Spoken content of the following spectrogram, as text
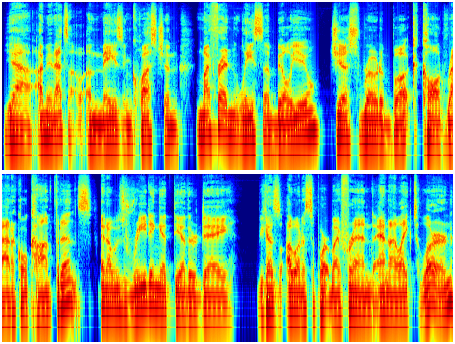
Yeah, I mean, that's an amazing question. My friend Lisa Bilyeu just wrote a book called Radical Confidence. And I was reading it the other day because I want to support my friend and I like to learn.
